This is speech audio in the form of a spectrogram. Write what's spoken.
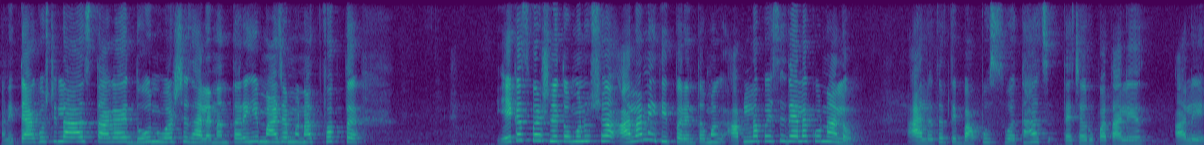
आणि त्या गोष्टीला आज तागाय दोन वर्ष झाल्यानंतरही माझ्या मनात फक्त एकच प्रश्न आहे तो मनुष्य आला नाही तिथपर्यंत. मग आपल्याला पैसे द्यायला कोण आलं? आलं तर ते बापू स्वतःच त्याच्या रूपात आले आले.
